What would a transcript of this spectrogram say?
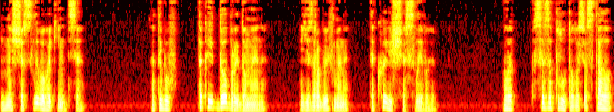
нещасливого кінця. А ти був такий добрий до мене і зробив мене такою щасливою. Але все заплуталося, стало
